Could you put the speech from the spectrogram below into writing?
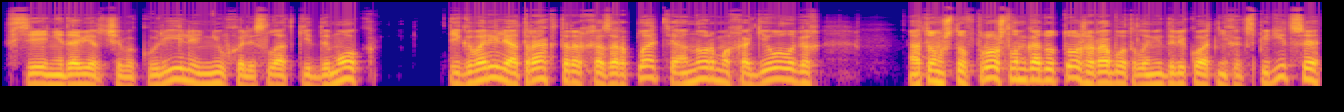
все недоверчиво курили, нюхали сладкий дымок и говорили о тракторах, о зарплате, о нормах, о геологах, о том, что в прошлом году тоже работала недалеко от них экспедиция,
